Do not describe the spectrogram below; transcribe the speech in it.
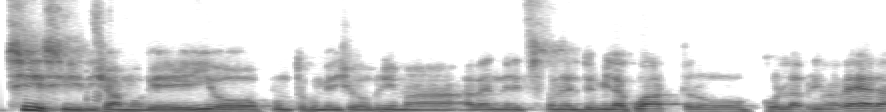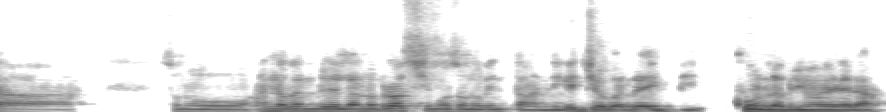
Sì, sì, diciamo che io appunto, come dicevo prima, avendo iniziato nel 2004 con la primavera, sono, a novembre dell'anno prossimo sono vent'anni che gioco a rugby con la primavera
